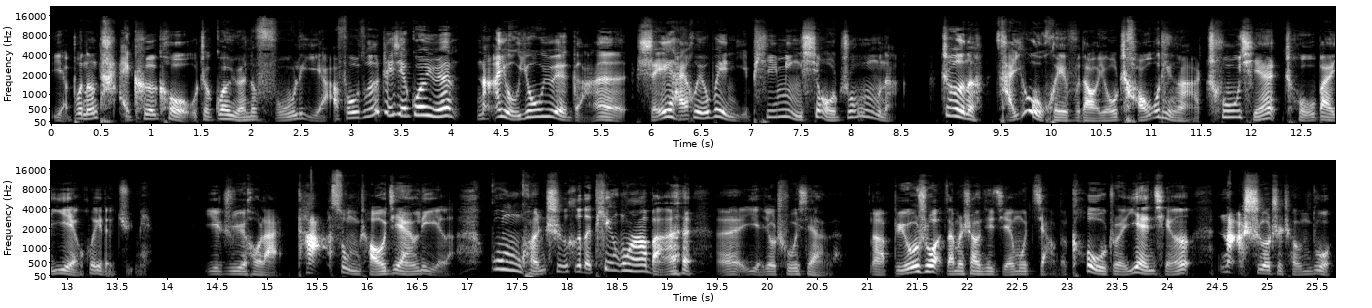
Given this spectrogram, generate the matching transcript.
也不能太克扣这官员的福利啊，否则这些官员哪有优越感，谁还会为你拼命效忠呢？这呢，才又恢复到由朝廷啊出钱筹办宴会的局面。以至于后来大宋朝建立了，公款吃喝的天花板，呃，也就出现了。那比如说咱们上期节目讲的寇准宴请，那奢侈程度，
